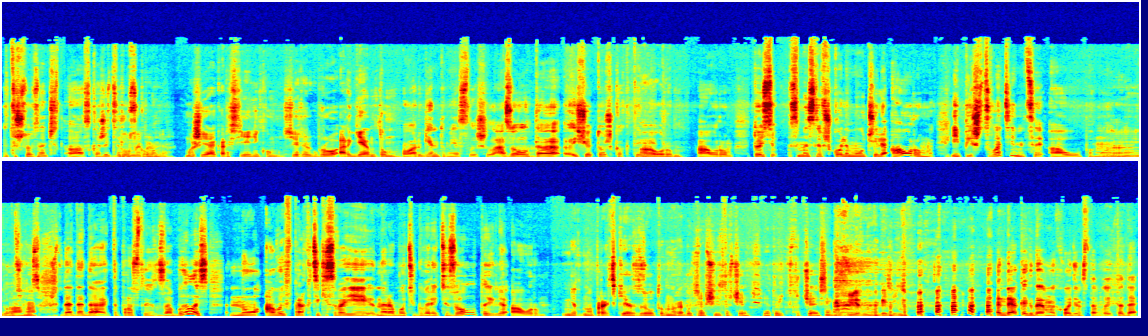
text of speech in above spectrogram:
Это что значит? А, скажите ну, русскому. Например, мышьяк, арсеникум, серебро, аргентум. О, аргентум я слышала. А золото да. еще тоже как-то имеет. Аурум. Аурум. То есть, в смысле, в школе мы учили аурум и пишется латиницей. Ау, по-моему. Да, ага. Да-да-да, это просто забылось. Но, а вы в практике своей на работе говорите золото или аурум? Нет, на практике я с золотом на работе вообще не встречаюсь. Я только встречаюсь в ювелирном магазине. Да, когда мы ходим с тобой туда.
